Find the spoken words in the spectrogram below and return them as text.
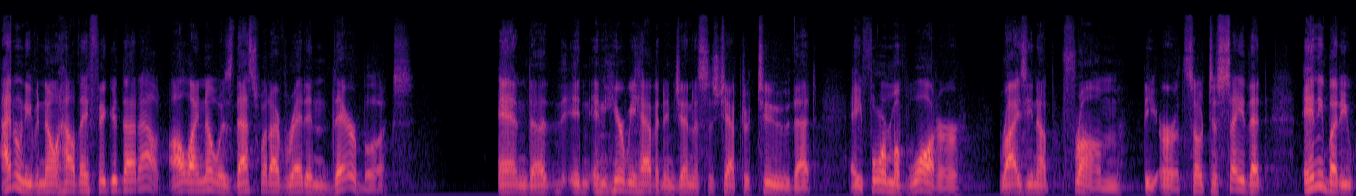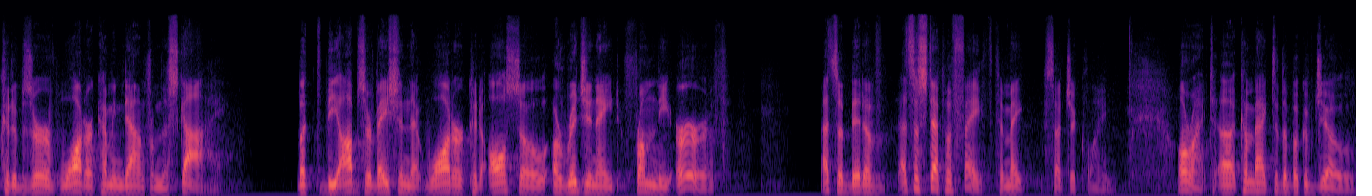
I don't even know how they figured that out. All I know is that's what I've read in their books. And, uh, in, and here we have it in Genesis chapter 2 that a form of water rising up from the earth. So to say that anybody could observe water coming down from the sky but the observation that water could also originate from the earth, that's a bit of, that's a step of faith to make such a claim. All right, uh, come back to the book of Job.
